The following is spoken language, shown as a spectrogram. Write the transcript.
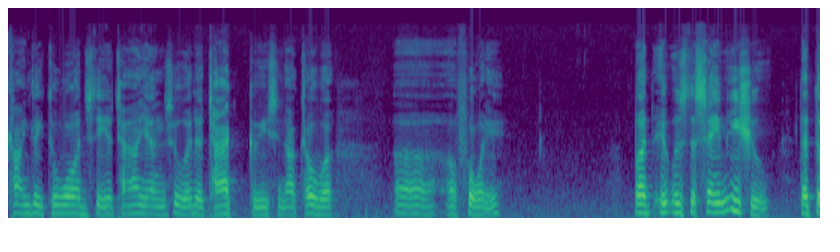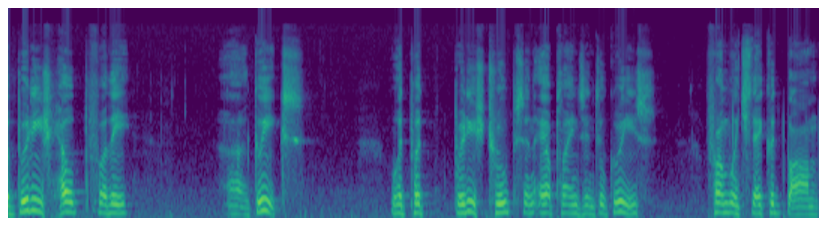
kindly towards the Italians who had attacked Greece in October uh, of 40. But it was the same issue that the British help for the uh, Greeks would put British troops and airplanes into Greece from which they could bomb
